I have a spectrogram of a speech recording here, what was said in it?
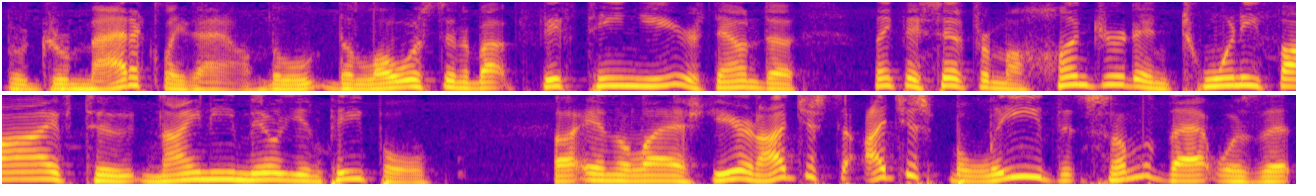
dramatically down, the the lowest in about 15 years, down to I think they said from 125 to 90 million people uh, in the last year. And I just I just believe that some of that was that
